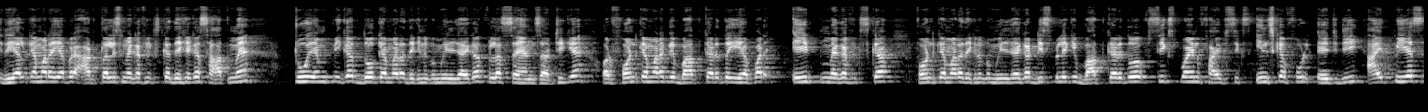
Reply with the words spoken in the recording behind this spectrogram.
rear camera यहाँ पर अड़तालीस मेगापिक्स का देखेगा साथ में। टू एम का दो कैमरा देखने को मिल जाएगा प्लस सेंसर ठीक है? और फ्रंट कैमरा की बात करें तो यहाँ पर एट मेगापिक्स का फ्रंट कैमरा देखने को मिल जाएगा। डिस्प्ले की बात करें तो 6.56 इंच का full H D IPS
